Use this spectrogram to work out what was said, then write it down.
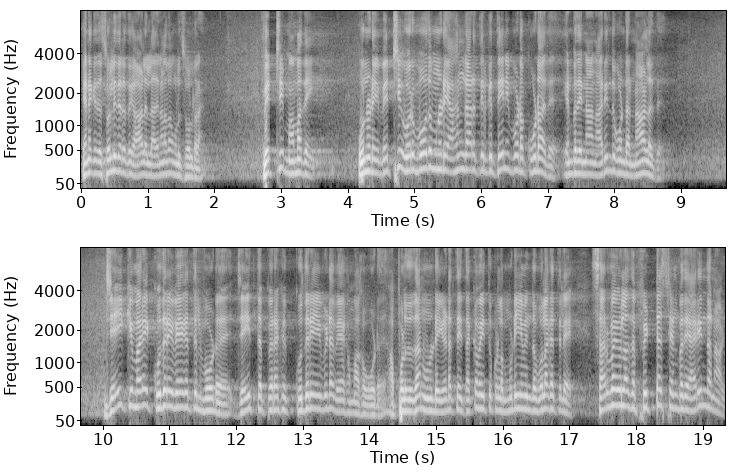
எனக்கு இதை சொல்லித் தரதுக்கு ஆள் இல்லை அதனால தான் உங்களுக்கு சொல்கிறேன் வெற்றி மமதை. உன்னுடைய வெற்றி ஒருபோதும் உன்னுடைய அகங்காரத்திற்கு தேனி போடக்கூடாது என்பதை நான் அறிந்து கொண்ட நாள் அது. ஜெயிக்கும் வரை குதிரை வேகத்தில் ஓடு. ஜெயித்த பிறகு குதிரையை விட வேகமாக ஓடு. அப்பொழுதுதான் உன்னுடைய இடத்தை தக்க வைத்துக் கொள்ள முடியும் இந்த உலகத்திலே. சர்வைவல் ஆஃப் த ஃபிட்டஸ்ட் என்பதை அறிந்த நாள்.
